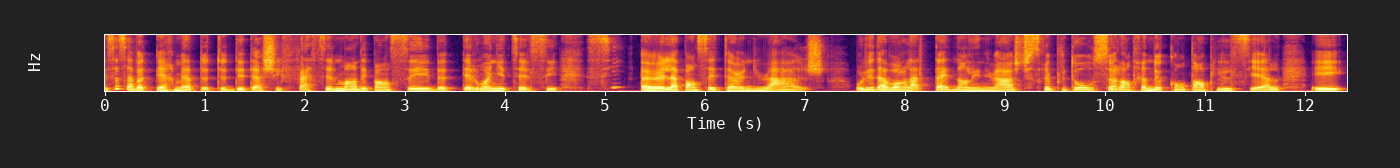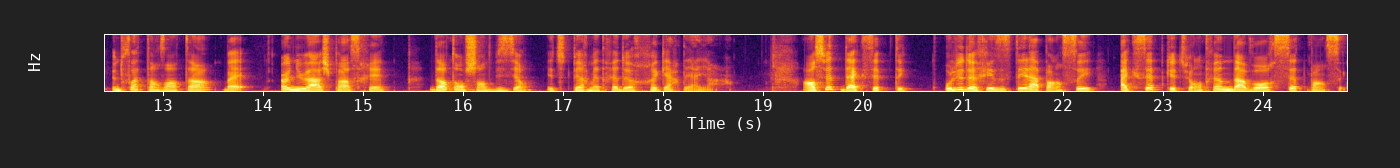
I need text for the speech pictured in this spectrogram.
Et ça, ça va te permettre de te détacher facilement des pensées, de t'éloigner de celles-ci. Si euh, la pensée était un nuage, au lieu d'avoir la tête dans les nuages, tu serais plutôt au sol en train de contempler le ciel et une fois de temps en temps, ben, un nuage passerait dans ton champ de vision et tu te permettrais de regarder ailleurs. Ensuite, d'accepter. Au lieu de résister à la pensée, accepte que tu es en train d'avoir cette pensée.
